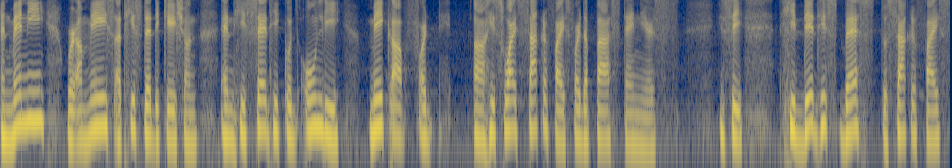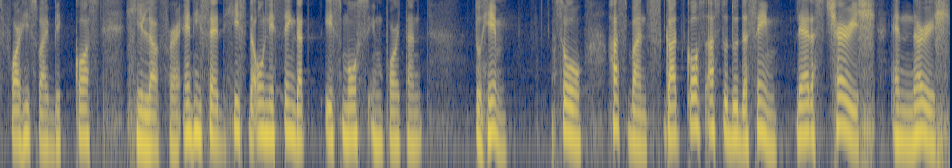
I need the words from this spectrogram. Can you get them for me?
And many were amazed at his dedication, and he said he could only make up for uh, his wife's sacrifice for the past 10 years. You see, he did his best to sacrifice for his wife because he loved her. And he said he's the only thing that is most important to him. So, husbands, God calls us to do the same. Let us cherish and nourish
